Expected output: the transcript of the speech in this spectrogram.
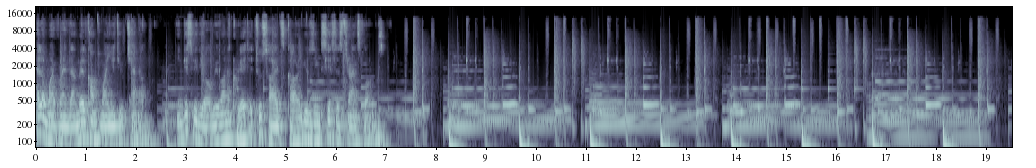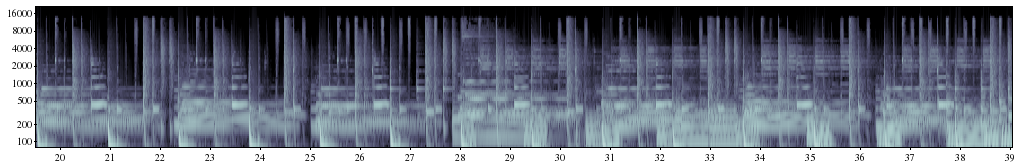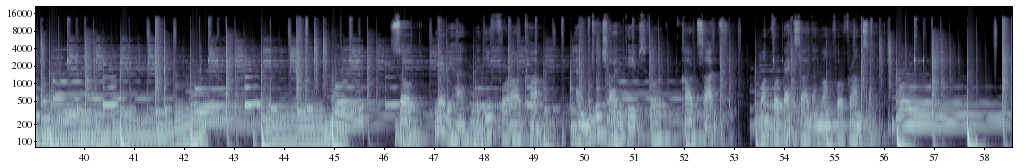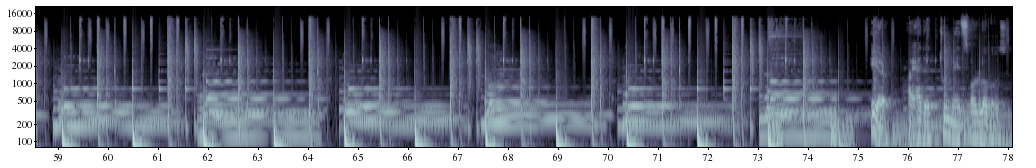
Hello my friend and welcome to my YouTube channel. In this video we wanna create a two sides car using CSS transforms. So here we have a div for our car and two child divs for card sides, one for back side and one for front side. Here, added two mates for logos.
